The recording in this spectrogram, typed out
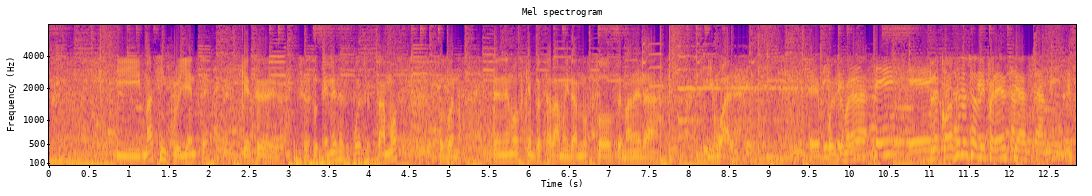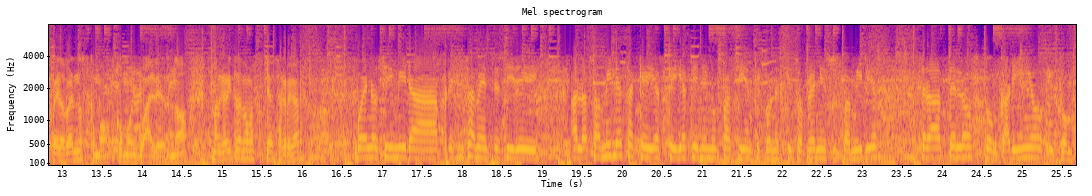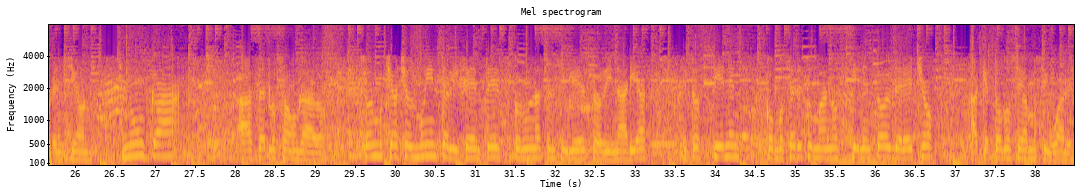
y más incluyente, que ese, se- en ese supuesto estamos, pues bueno, tenemos que empezar a mirarnos todos de manera igual. Eh, pues de manera eh, reconociendo esas diferencias, pero vernos como, como iguales, ¿no? Margarita, ¿algo más que quieras agregar? Bueno, sí, mira, precisamente sí, de- a las familias aquellas que ya tienen un paciente con esquizofrenia en sus familias, trátelos con cariño y comprensión. Nunca hacerlos a un lado. Son muchachos muy inteligentes, con una sensibilidad extraordinaria, entonces tienen, como seres humanos, tienen todo el derecho a que todos seamos iguales.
